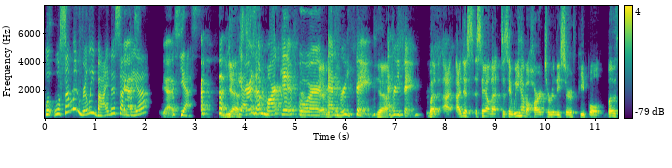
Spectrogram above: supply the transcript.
Will, will someone really buy this yes. idea? Yes. Yes. yes. There's a market for, for everything. everything. Yeah. Everything. But I, I, just say all that to say we have a heart to really serve people. Both,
